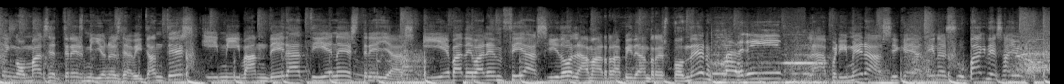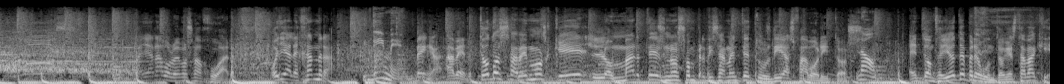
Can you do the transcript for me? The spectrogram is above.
tengo más de 3 millones de habitantes y mi bandera tiene estrellas. Y Eva de Valencia ha sido la más rápida en responder. Madrid. La primera, así que ya tiene su pack desayuno. Mañana volvemos a jugar. Oye, Alejandra. Dime. Venga, a ver, todos sabemos que los martes no son precisamente tus días favoritos. No. Entonces yo te pregunto, que estaba aquí...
